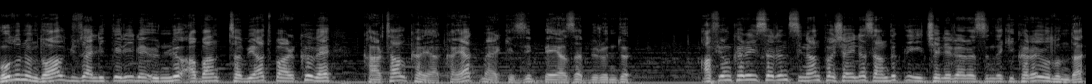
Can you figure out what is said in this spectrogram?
Bolu'nun doğal güzellikleriyle ünlü Abant Tabiat Parkı ve Kartalkaya Kayak Merkezi beyaza büründü. Afyonkarahisar'ın Sinanpaşa ile Sandıklı ilçeleri arasındaki karayolunda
